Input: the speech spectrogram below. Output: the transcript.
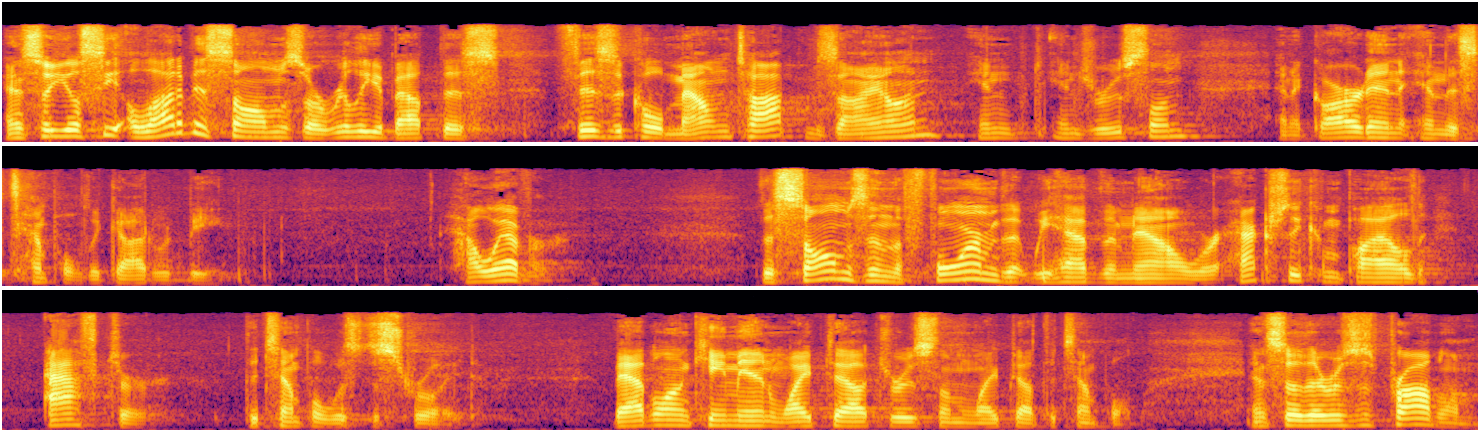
And so you'll see a lot of his Psalms are really about this physical mountaintop, Zion in, in Jerusalem, and a garden and this temple that God would be. However, the Psalms in the form that we have them now were actually compiled after the temple was destroyed. Babylon came in, wiped out Jerusalem, wiped out the temple. And so there was this problem.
